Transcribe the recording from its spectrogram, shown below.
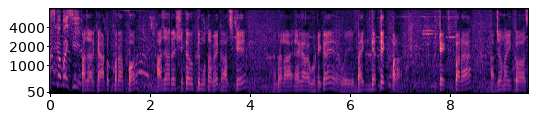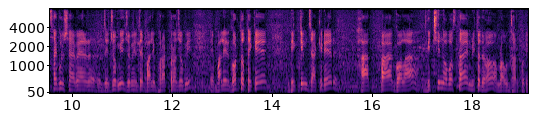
আজকে পাইছি। আজহারকে আটক করার পর আজহারের স্বীকারোক্তি মোতাবেক আজকে বেলা এগারো ঘটিকায় ওই বাইক দিয়ে টেকপাড়া টেকপাড়া জনৈক সাইফুল সাহেবের যে জমি, জমিতে বালি ভরাট করা জমি বালির গর্ত থেকে ভিকটিম জাকিরের হাত, পা, গলা বিচ্ছিন্ন অবস্থায় মৃতদেহ আমরা উদ্ধার করি।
